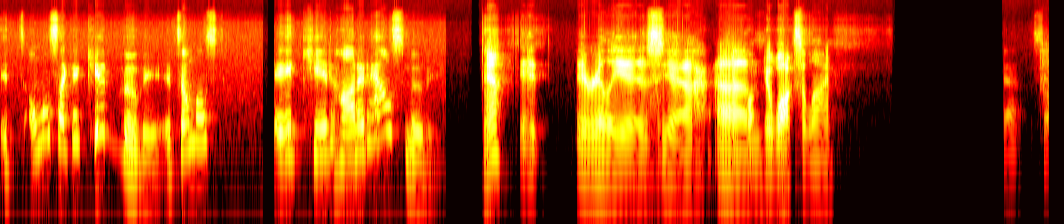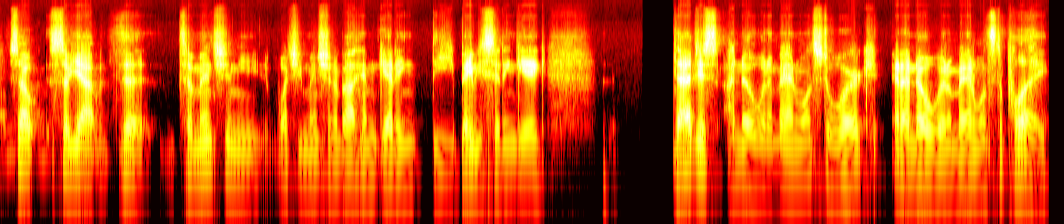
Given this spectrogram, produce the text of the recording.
it's almost like a kid movie. It's almost a kid haunted house movie. Yeah. It it really is. Yeah. It Um, it walks a line. Yeah. So, So so yeah, the to mention the, what you mentioned about him getting the babysitting gig, that just I know when a man wants to work and I know when a man wants to play.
